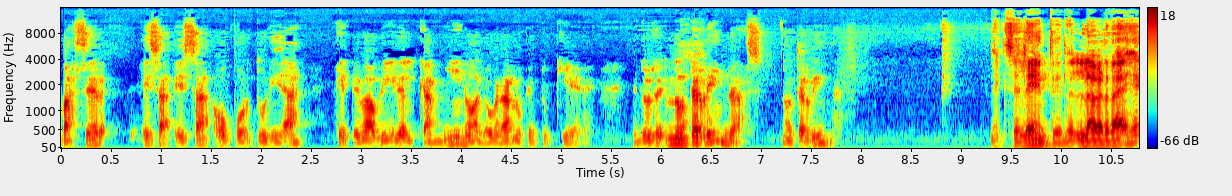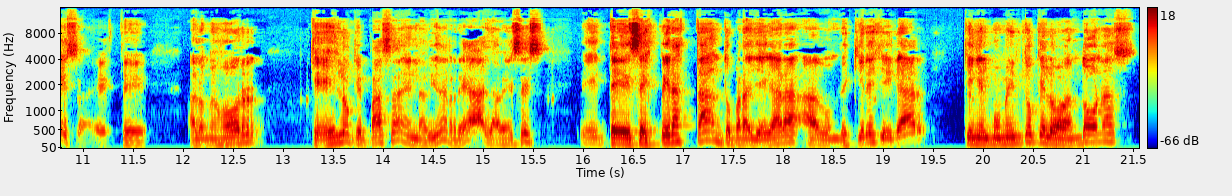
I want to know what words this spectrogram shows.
va a ser esa, esa oportunidad que te va a abrir el camino a lograr lo que tú quieres. Entonces, no te rindas, no te rindas. Excelente, la verdad es esa. Este, a lo mejor, ¿qué es lo que pasa en la vida real? A veces eh, te desesperas tanto para llegar a, donde quieres llegar que en el momento que lo abandonas,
